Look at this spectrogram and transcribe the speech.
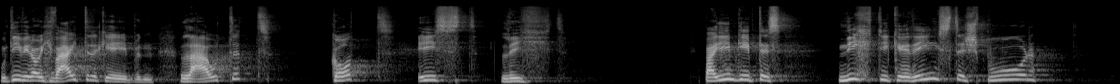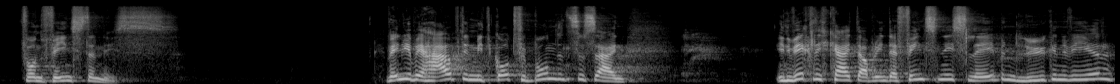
und die wir euch weitergeben, lautet, Gott ist Licht. Bei ihm gibt es nicht die geringste Spur von Finsternis. Wenn wir behaupten, mit Gott verbunden zu sein, in Wirklichkeit aber in der Finsternis leben, lügen wir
